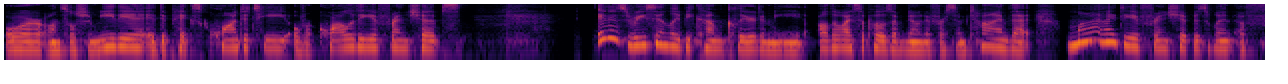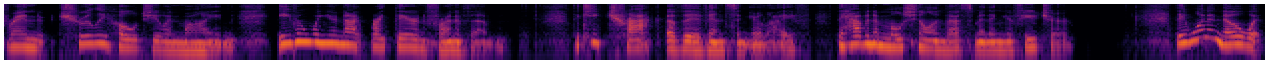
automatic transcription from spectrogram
or on social media. It depicts quantity over quality of friendships. It has recently become clear to me, although I suppose I've known it for some time, that my idea of friendship is when a friend truly holds you in mind, even when you're not right there in front of them. They keep track of the events in your life. They have an emotional investment in your future. They want to know what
